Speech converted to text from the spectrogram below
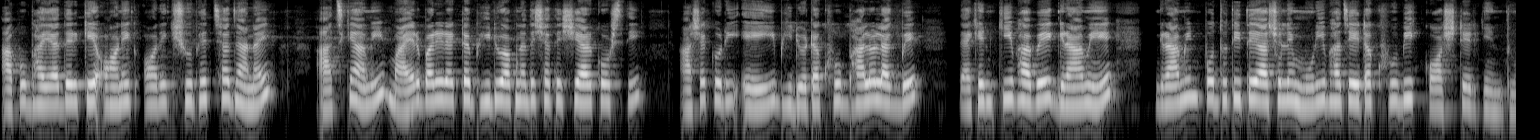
আপু ভাইয়াদেরকে অনেক অনেক শুভেচ্ছা জানাই। আজকে আমি মায়ের বাড়ির একটা ভিডিও আপনাদের সাথে শেয়ার করছি। আশা করি এই ভিডিওটা খুব ভালো লাগবে। দেখেন কীভাবে গ্রামে, গ্রামীণ পদ্ধতিতে আসলে মুড়ি ভাজে এটা খুবই কষ্টের কিন্তু।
